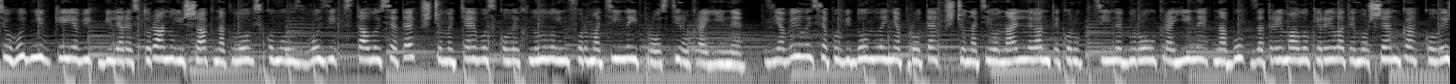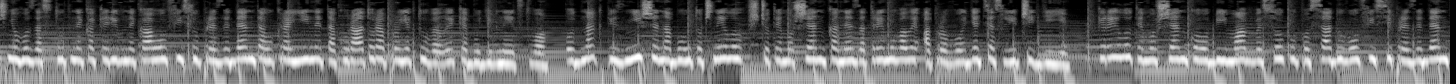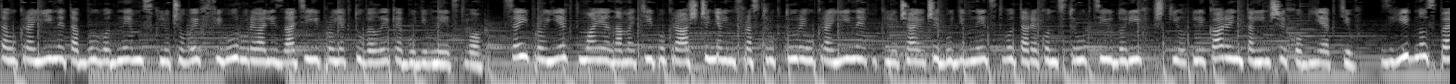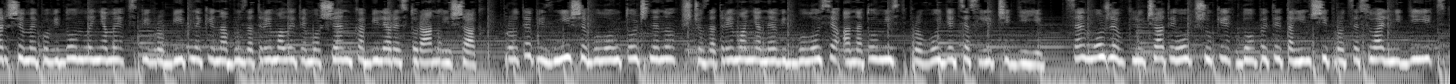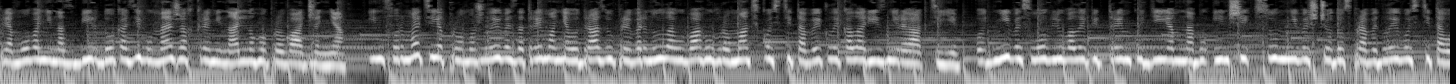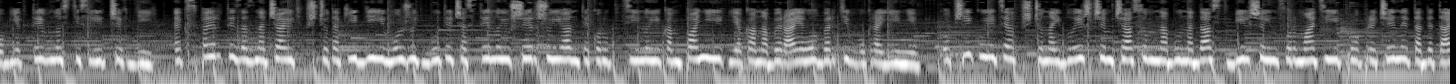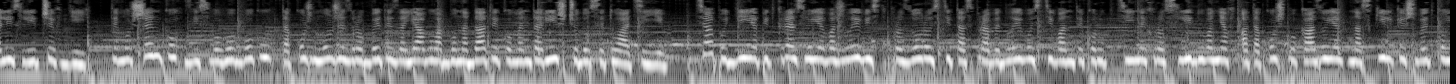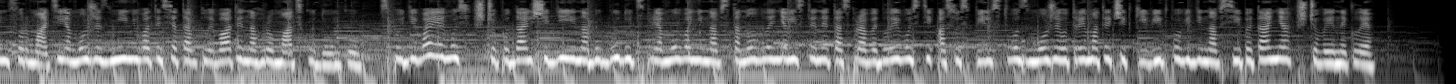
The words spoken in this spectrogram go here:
Сьогодні в Києві біля ресторану Ішак на Кловському узвозі сталося те, що миттєво сколихнуло інформаційний простір України. З'явилися повідомлення про те, що Національне антикорупційне бюро України НАБУ затримало Кирила Тимошенка, колишнього заступника керівника офісу президента України та куратора проєкту Велике будівництво. Однак пізніше НАБУ уточнило, що Тимошенка не затримували, а проводяться слідчі дії. Кирило Тимошенко обіймав високу посаду в офісі президента України та був одним з ключових фігур у реалізації проєкту Велике будівництво. Цей проєкт має на меті покращення інфраструктури України, включаючи будівництво та реконструкцію доріг, шкіл, лікарень та інших об'єктів. Згідно з першими повідомленнями, співробітники НАБУ затримали Тимошенка біля ресторану Ішак. Проте пізніше було уточнено, що затримання не відбулося, а натомість проводяться слідчі дії. Це може включати обшуки, допити та інші процесуальні дії, спрямовані на збір доказів у межах кримінального провадження. Інформація про можливе затримання одразу привернула увагу громадськості та викликала різні реакції. Одні висловлювали підтримку діям НАБУ, інші сумніви щодо справедливості та об'єктивності слідчих дій. Експерти зазначають, що такі дії можуть бути частиною ширшої антикорупційної кампанії, яка набирає обертів в Україні. Очікується, що найближчим часом НАБУ надасть більше інформації про причини та деталі слідчих дій. Тимошенко зі свого боку також може зробити заяву або надати коментарі щодо ситуації. Ця подія підкреслює важливість прозорості та справедливості в антикорупційних розслідуваннях, а також показує, наскільки швидко інформація може змінюватися та впливати на громадську думку. Сподіваємось, що подальші дії НАБУ будуть спрямовані на встановлення істини та справедливості, а суспільство зможе отримати чіткі відповіді на всі питання, що виникли.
